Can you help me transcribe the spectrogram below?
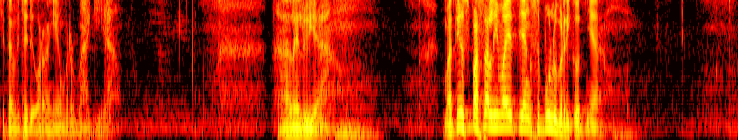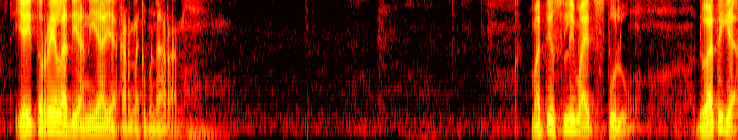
Kita menjadi orang yang berbahagia. Haleluya. Matius pasal 5 ayat yang 10 berikutnya. Yaitu rela dianiaya karena kebenaran. Matius 5 ayat 10. Dua tiga.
